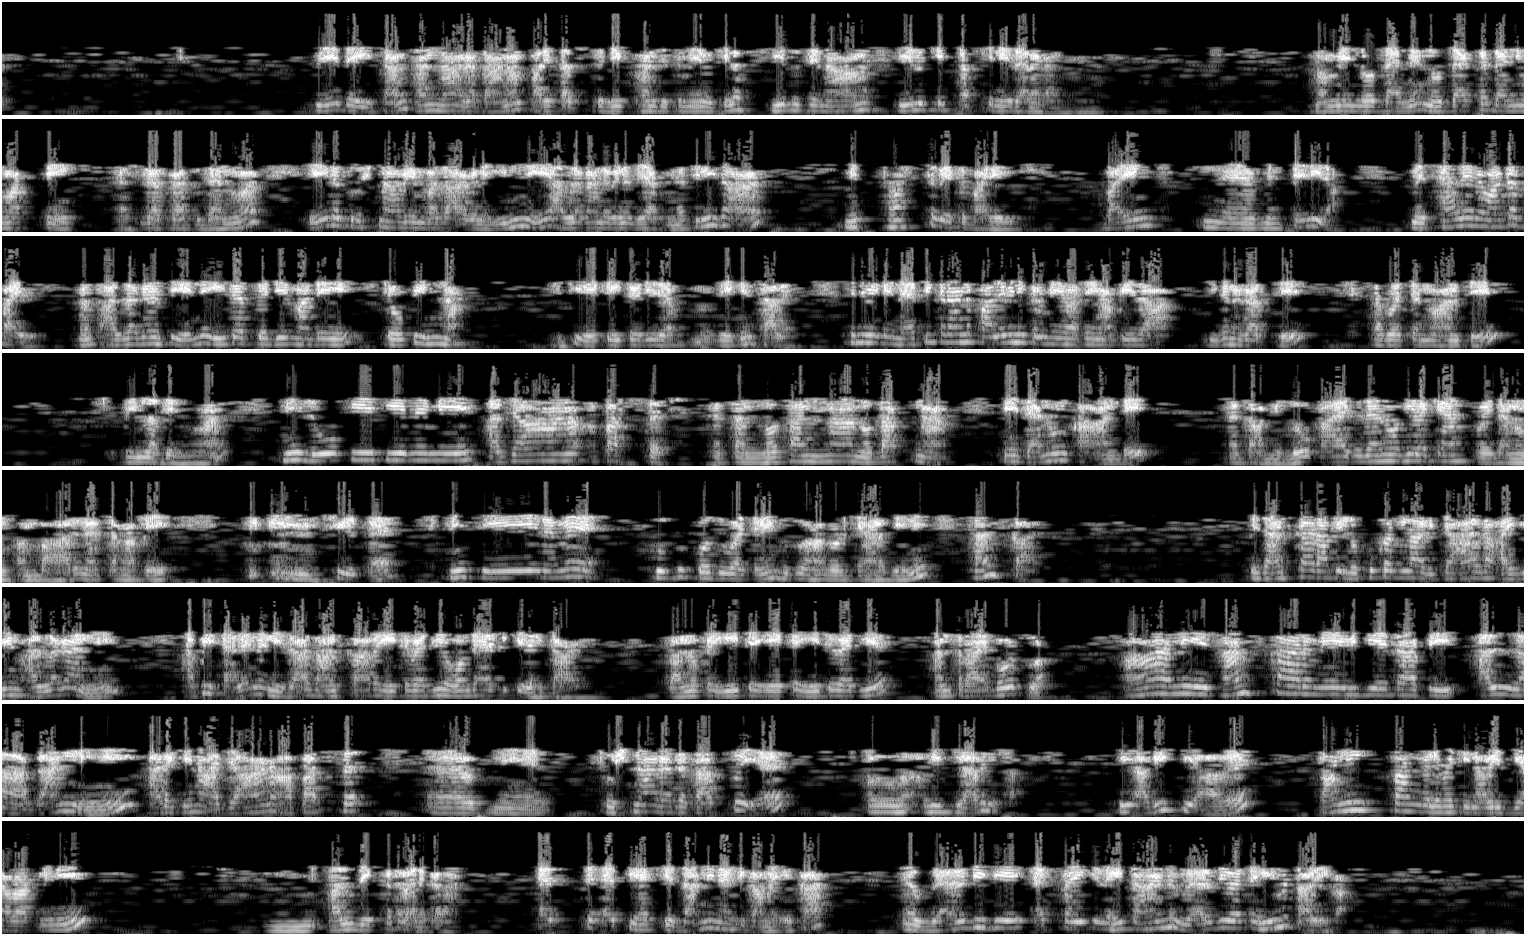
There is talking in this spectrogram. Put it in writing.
වේදිතං සංනාගතානම් පරිතස්ස දික්ඛන්දිත මේව කියලා සියලු දෙනාම සියලු චිත්තක්ෂණේ දැනගන්නවා. මම මේ නොදන්නේ නොදැක දැනීමක් නේ. ඇසිරකට දැනුවා ඒක තෘෂ්ණාවෙන් බදාගෙන ඉන්නේ අල්ලගන්න වෙන දෙයක් නැති නිසා මේ ත්‍ස්තවේත බයයි. බයෙන් මේ දෙලිලා. මේ සැලෙනවට බයයි. මම අල්ලගෙන තියෙන්නේ ඊටත් වැඩිය මඩේ චෝපි ඉන්නා. ඉතින් ඒක ඊට වැඩිය මේකෙන් සැලෙන. එන්නේ මේක නැති කරන්න පළවෙනි ක්‍රමයේ වශයෙන් අපි ඉදා ඉගෙන ගත්තේ සර්වචන් වහන්සේ පින්ලා දෙනවා. මේ ලෝකයේ තියෙන මේ අජාන අපස්ස නැත්නම් නොතන්නා නොදක්නා මේ දැනුම් කාණ්ඩේ නැත්නම් මේ ලෝකායත දැනුම කියලා කියන්නේ ওই දැනුම් සම්භාර නැත්නම් අපේ ශිල්ප මේ සේරම සුදු පොදු වචනේ බුදුහාමුදුරුවෝ කියලා දෙන්නේ සංස්කාර. ඒ සංස්කාර අපි ලොකු කරලා විචාර අයියෙන් අල්ලගන්නේ අපි සැලෙන නිසා සංස්කාර ඊට වැඩිය හොඳ ඇති කියලා හිතාගෙන. කන්නක ඊට ඒක ඊට වැඩිය අන්තරාය බෝට්ටුවක්. ආනේ සංස්කාර මේ විදිහට අපි අල්ලා ගන්නේ අර කියන අජාන අපස්ස මේ සුෂ්ණාගත తত্ত্বය අවිද්‍යාව නිසා. ඒ අවිද්‍යාව තනි පංගලෙම තියෙන අවිද්‍යාවක් නෙමෙයි. අලු දෙකකට වැඩ කරන්නේ. ඇත්ත ඇති ඇත්තේ දන්නේ නැතිකම එකක්. වැරදි දේ ඇත්තයි කියලා හිතාන වැරදි වැටහීම තව එකක්.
